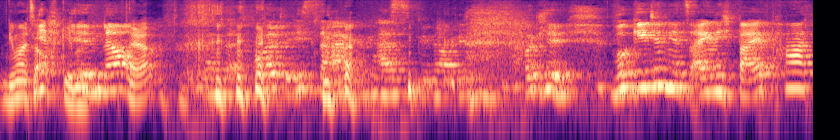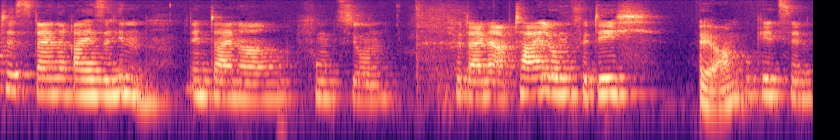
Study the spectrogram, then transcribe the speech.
Niemals ja, aufgeben. Genau. Ja. Das wollte ich sagen. Hast du genau. Okay. Wo geht denn jetzt eigentlich bei Partis deine Reise hin in deiner Funktion? Für deine Abteilung, für dich? Ja. Wo geht's hin?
